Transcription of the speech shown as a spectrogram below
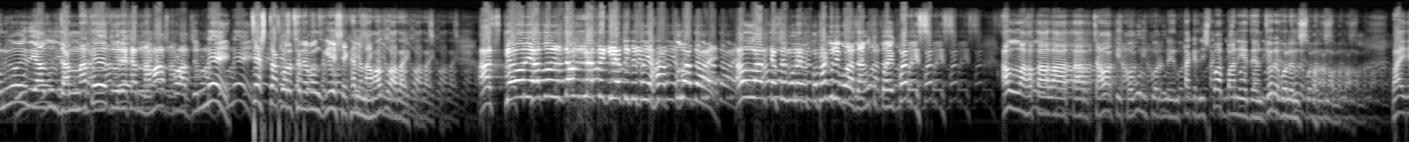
উনি ওই রিয়াজুল জান্নাতে দুই রেখার নামাজ পড়ার জন্য চেষ্টা করেছেন এবং গিয়ে সেখানে নামাজও আদায় করেছেন আজকেও রিয়াজুল জান্নাতে গিয়ে যদি দুই হাত তোলা যায় আল্লাহর কাছে মনের কথাগুলি বলা যায়। আমি তো কয়েকবার গেছি। আল্লাহ তাআলা তার চাওয়াকে কবুল করে নেন তাকে নিষ্পাপ বানিয়ে দেন। জোরে বলেন সুবহানাল্লাহ। ভাই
